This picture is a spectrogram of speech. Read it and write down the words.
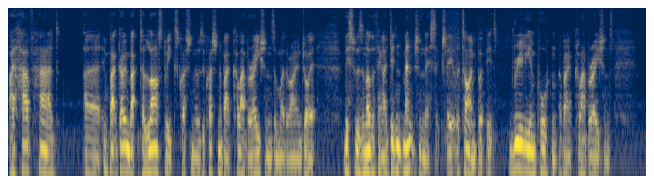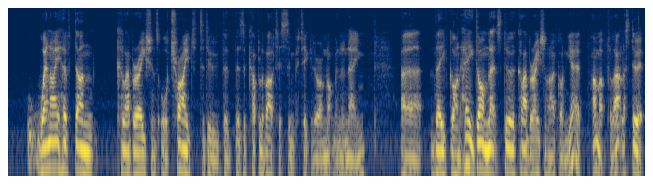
I have had, uh, in fact, going back to last week's question, there was a question about collaborations and whether I enjoy it. This was another thing. I didn't mention this actually at the time, but it's really important about collaborations. When I have done collaborations or tried to do, the, there's a couple of artists in particular I'm not going to name, uh, they've gone, hey Dom, let's do a collaboration. I've gone, yeah, I'm up for that. Let's do it.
